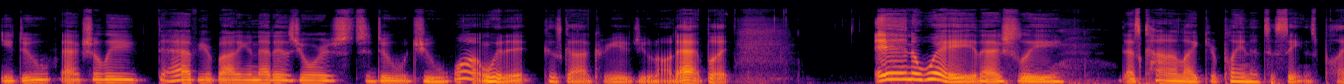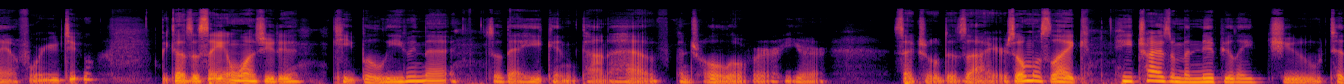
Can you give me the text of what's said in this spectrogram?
you do actually have your body, and that is yours to do what you want with it, because God created you and all that. But in a way, it actually that's kind of like you're playing into Satan's plan for you too, because the Satan wants you to keep believing that so that he can kind of have control over your sexual desires. Almost like he tries to manipulate you to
